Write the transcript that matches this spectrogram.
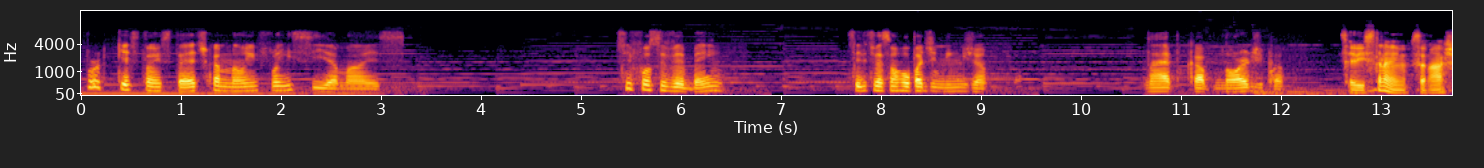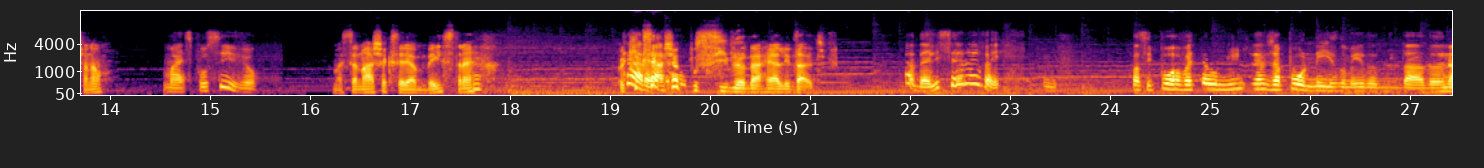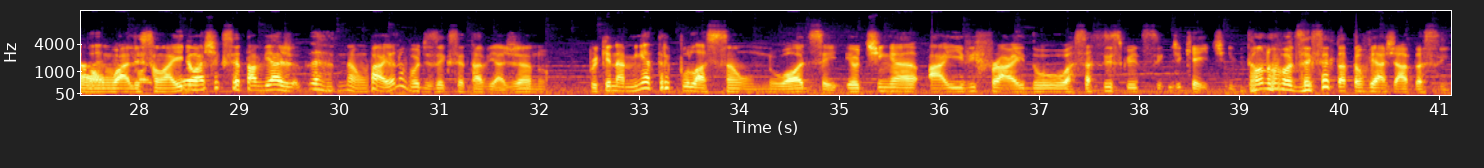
Por questão estética não influencia, mas. Se fosse ver bem. Se ele tivesse uma roupa de ninja. Na época nórdica, Seria estranho, você não acha não? mais possível. Mas você não acha que seria bem estranho? Por que, Cara, que você acha possível na realidade? Ah, DLC, né, velho? Fala assim, porra, vai ter um ninja japonês no meio da. da, Não, da- o Alisson, aí eu acho que você tá viajando. Não, vai, eu não vou dizer que você tá viajando, Porque na minha tripulação no Odyssey, eu tinha a Eve Fry do Assassin's Creed Syndicate. Então eu não vou dizer que você tá tão viajado assim.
